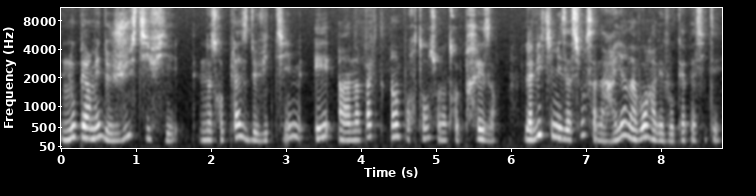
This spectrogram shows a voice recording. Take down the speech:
nous permet de justifier notre place de victime et a un impact important sur notre présent. La victimisation, ça n'a rien à voir avec vos capacités.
